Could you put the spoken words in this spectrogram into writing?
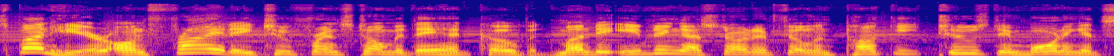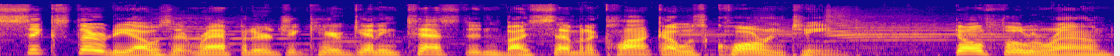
Spud here. On Friday, two friends told me they had COVID. Monday evening, I started feeling punky. Tuesday morning at 6:30, I was at Rapid Urgent Care getting tested, and by 7 o'clock, I was quarantined. Don't fool around.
